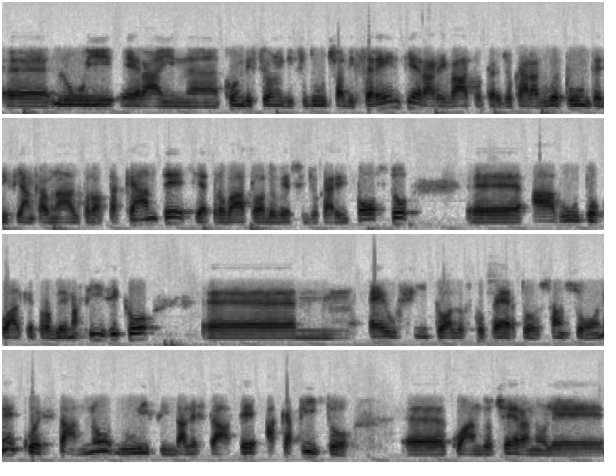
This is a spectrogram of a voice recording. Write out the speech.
eh, lui era in uh, condizioni di fiducia differenti, era arrivato per giocare a due punte di fianco a un altro attaccante, si è trovato a doversi giocare il posto, eh, ha avuto qualche problema fisico, ehm, è uscito allo scoperto Sansone, quest'anno lui fin dall'estate ha capito eh, quando c'erano le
